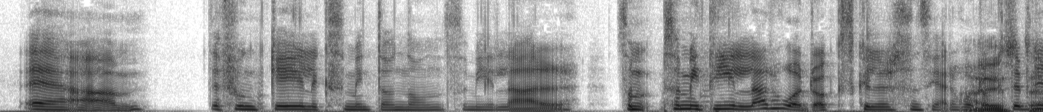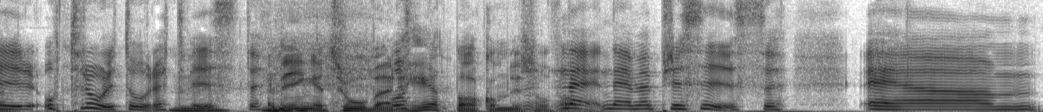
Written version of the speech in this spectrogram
Eh, det funkar ju liksom inte om någon som, gillar, som, som inte gillar hårdrock skulle recensera hårdrock. just det. det. blir otroligt orättvist. Men det är ingen trovärdighet bakom det i så fall. Nej, nej men precis. Ehm,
